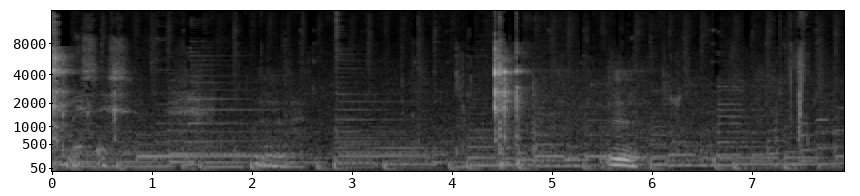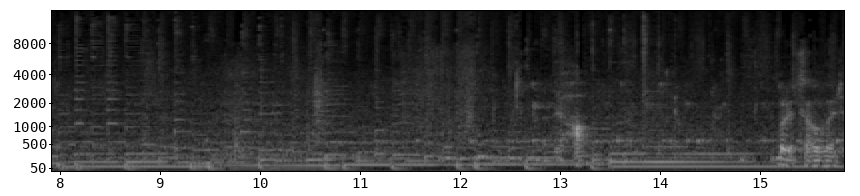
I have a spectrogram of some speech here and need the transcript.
I miss this mm. Mm. hot but it's so good.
